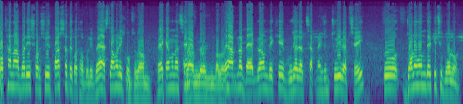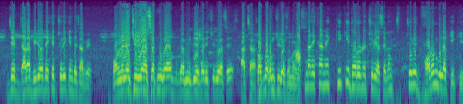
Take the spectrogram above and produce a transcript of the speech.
কথা না বাড়িয়ে সরাসরি তার সাথে কথা বলি। ভাই আসসালামু আলাইকুম। সালাম ভাই কেমন আছেন? ভাই আপনার ব্যাকগ্রাউন্ড দেখে বোঝা যাচ্ছে আপনি একজন চুরি ব্যবসায়ী। তো জনগণদের কিছু বলুন যে যারা ভিডিও দেখে চুরি কিনতে যাবে অনলাইনে চুরি আছে আপনি বিয়ে শাড়ি চুরি আছে আচ্ছা। সব রকম চুরি আছে আমার আপনার এখানে কি কি ধরনের চুরি আছে এবং চুরির ধরনগুলা কি কি?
